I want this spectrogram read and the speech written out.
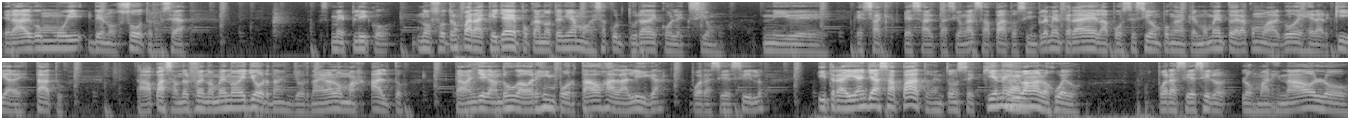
era algo muy de nosotros. O sea, me explico, nosotros para aquella época no teníamos esa cultura de colección ni de exaltación al zapato, simplemente era de la posesión, porque en aquel momento era como algo de jerarquía, de estatus. Estaba pasando el fenómeno de Jordan, Jordan era lo más alto, estaban llegando jugadores importados a la liga, por así decirlo, y traían ya zapatos, entonces, ¿quiénes Claro. iban a los juegos? Por así decirlo, los marginados, los...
